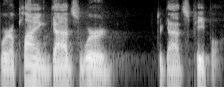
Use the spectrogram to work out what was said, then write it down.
we're applying God's word to God's people.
